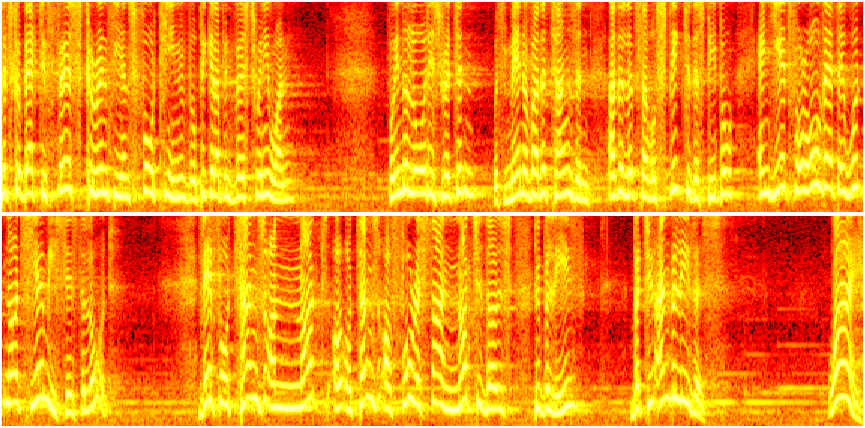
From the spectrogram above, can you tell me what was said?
Let's go back to 1 Corinthians 14. We'll pick it up in verse 21. For in the Lord is written, with men of other tongues and other lips I will speak to this people, and yet for all that they would not hear me, says the Lord. Therefore, tongues are not, or, or tongues are for a sign not to those who believe, but to unbelievers. Why?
